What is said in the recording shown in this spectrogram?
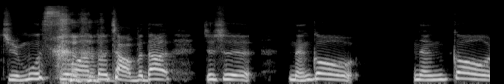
举目四望都找不到，就是能够能够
